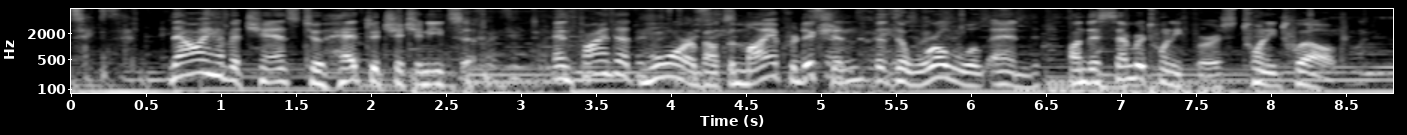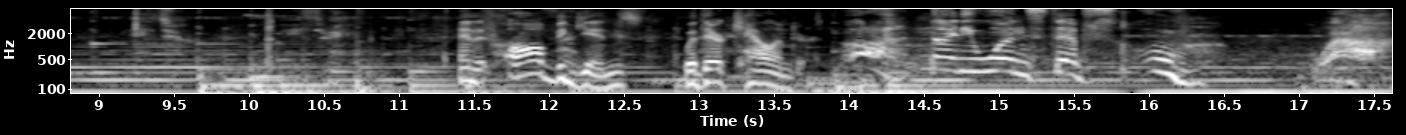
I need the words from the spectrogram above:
six, seven. Now I have a chance to head to Chichen Itza and find out more about the Maya prediction that the world will end on December 21st, 2012. And it all begins with their calendar. Ah, 91 steps. Ooh. Wow.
